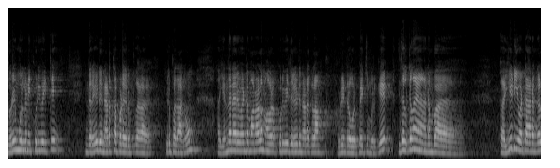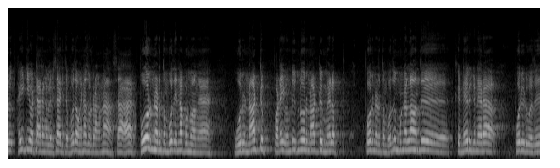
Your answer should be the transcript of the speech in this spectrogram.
துரைமுருகனை குறிவைத்தே இந்த ரெய்டு நடத்தப்பட இருப்ப இருப்பதாகவும் எந்த நேரம் வேண்டுமானாலும் அவரை குறிவைத்து ரெய்டு நடக்கலாம் அப்படின்ற ஒரு பேச்சும் இருக்குது இதற்கெல்லாம் நம்ம இடி வட்டாரங்கள் ஐடி வட்டாரங்களை விசாரித்த போது அவங்க என்ன சொல்கிறாங்கன்னா சார் போர் நடத்தும் போது என்ன பண்ணுவாங்க? ஒரு நாட்டு படை வந்து இன்னொரு நாட்டு மேலே போர் நடத்தும் போது முன்னெல்லாம் வந்து நேருக்கு நேராக போரிடுவது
